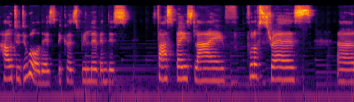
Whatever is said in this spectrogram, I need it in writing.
how to do all this because we live in this fast paced life full of stress, uh,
